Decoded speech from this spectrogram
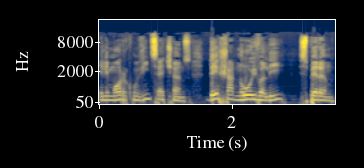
Ele morre com 27 anos. Deixa a noiva ali esperando.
